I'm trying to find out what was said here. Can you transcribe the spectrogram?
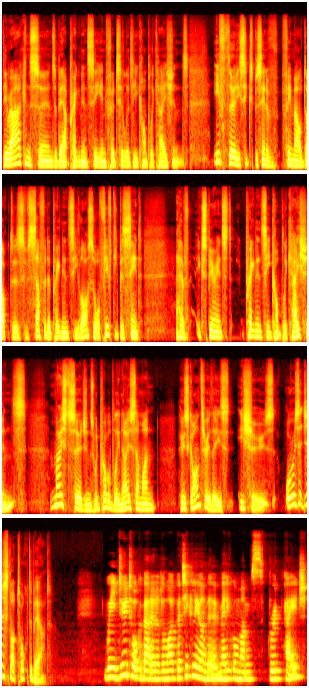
there are concerns about pregnancy and fertility complications? If 36% of female doctors have suffered a pregnancy loss or 50% have experienced pregnancy complications, most surgeons would probably know someone who's gone through these issues, or is it just not talked about? we do talk about it a lot, particularly on the Medical Mums group page.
